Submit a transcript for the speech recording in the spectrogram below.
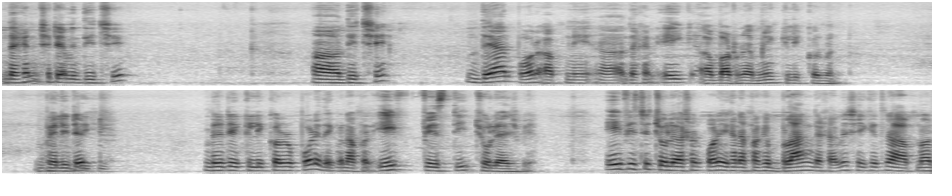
দেখেন, সেটি আমি দিচ্ছি। দিচ্ছি। দেওয়ার পর আপনি দেখেন এই বাটনে আপনি ক্লিক করবেন। ভ্যালিডেট ভ্যালিডেট ক্লিক করার পরে দেখবেন আপনার এই পেজটি চলে আসবে। এই পেজটি চলে আসার পরে এখানে আপনাকে ব্ল্যাঙ্ক দেখাবে। সেই ক্ষেত্রে আপনার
